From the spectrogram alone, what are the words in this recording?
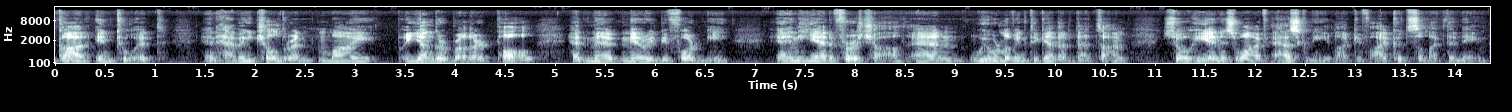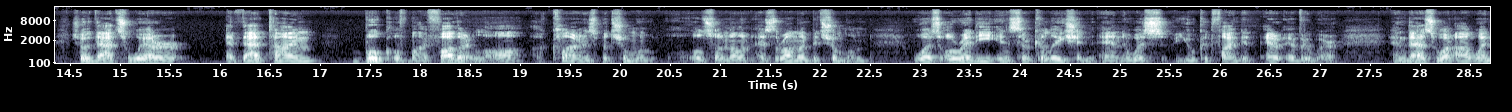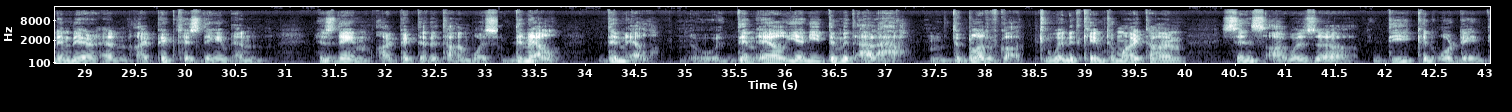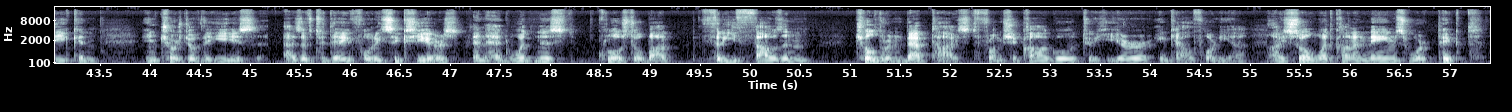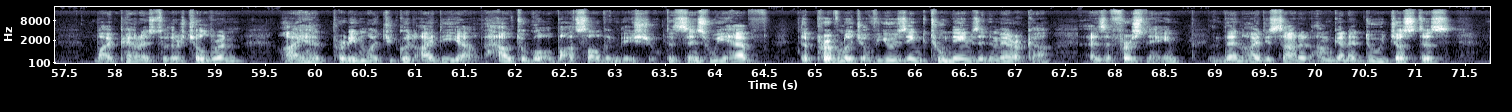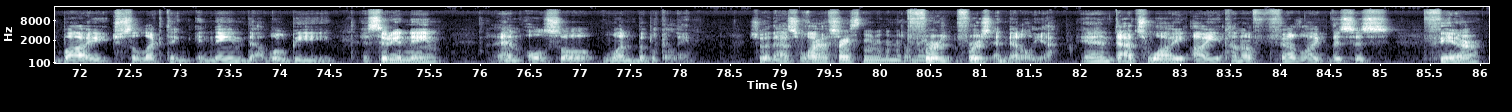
got into it and having children, my younger brother Paul had ma- married before me, and he had a first child, and we were living together at that time so he and his wife asked me like if I could select the name. So that's where at that time book of my father-in-law, uh, Clarence Bitshamoon, also known as Raman Bitshamoon, was already in circulation and it was you could find it everywhere. And that's what I went in there and I picked his name and his name I picked at the time was Dimel. Dimel. Dimel yani Dimit Alaha, the blood of God. When it came to my time, since I was a deacon, ordained deacon in Church of the East as of today, 46 years, and had witnessed close to about 3,000 children baptized from Chicago to here in California. I saw what kind of names were picked by parents to their children. I had pretty much a good idea how to go about solving the issue. That since we have the privilege of using two names in America, as a first name. Then I decided I'm going to do justice by selecting a name that will be a Syrian name and also one biblical name. So that's why. For a first name and a middle name. First, first and middle, yeah. And that's why I kind of felt like this is fair.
